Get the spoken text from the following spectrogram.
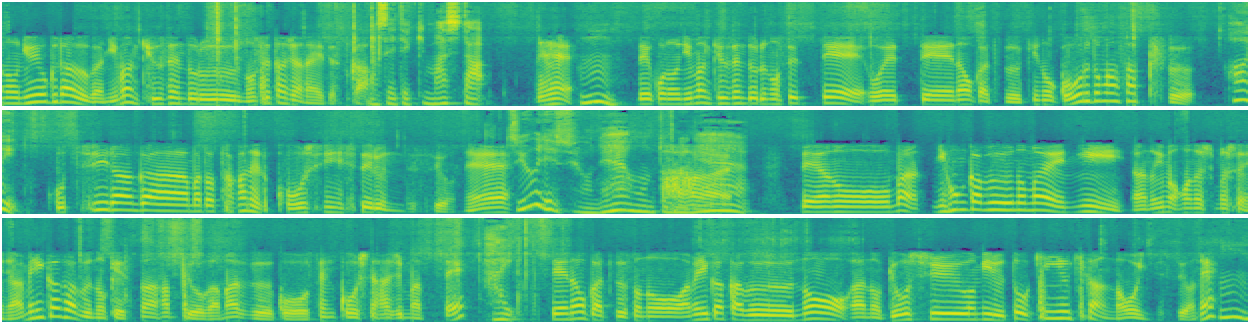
の、ニューヨークダウが2万9000ドル乗せたじゃないですか。乗せてきました。ね。うん。で、この2万9000ドル乗せて終えて、なおかつ、昨日ゴールドマンサックス。はい。こちらがまた高値更新してるんですよね。強いですよね、本当にね。はいで、あのまあ、日本株の前に、あの、今お話しましたように、アメリカ株の決算発表がまず、こう、先行して始まって、はい。で、なおかつ、その、アメリカ株の、あの、業種を見ると、金融機関が多いんですよね。うん。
